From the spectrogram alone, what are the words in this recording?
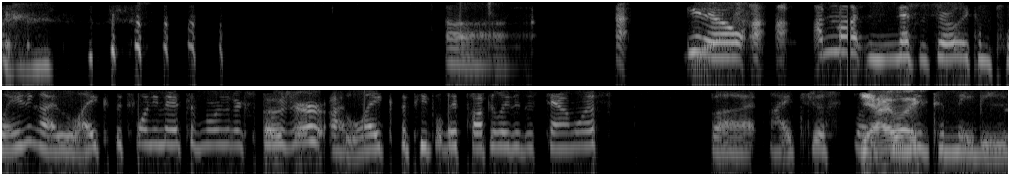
uh, you know, I, I'm not necessarily complaining. I like the 20 minutes of Northern Exposure. I like the people they populated this town with, but I just like, Yeah, I like- need to maybe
